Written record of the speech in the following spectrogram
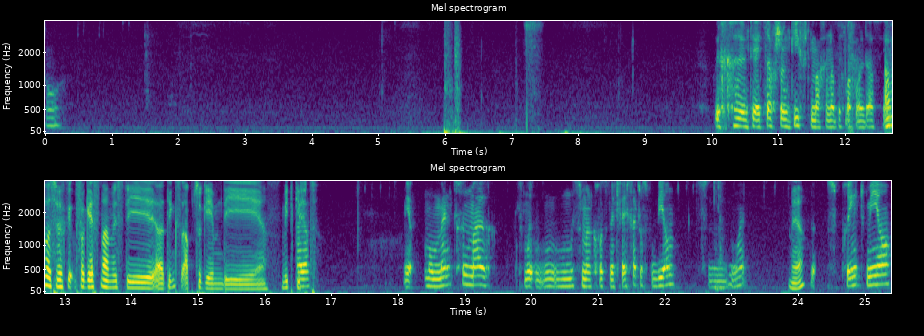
Oh. Ich könnte jetzt auch schon Gift machen, aber ich mach mal das hier. Ah, was wir ge- vergessen haben, ist die äh, Dings abzugeben, die Mitgift. Ja, Moment drin mal. Ich mu muss mal kurz eine Fähigkeit ausprobieren. Zwei. Ja? Das bringt mir.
